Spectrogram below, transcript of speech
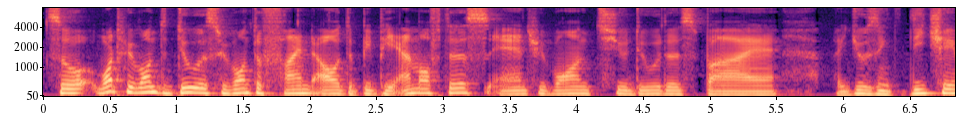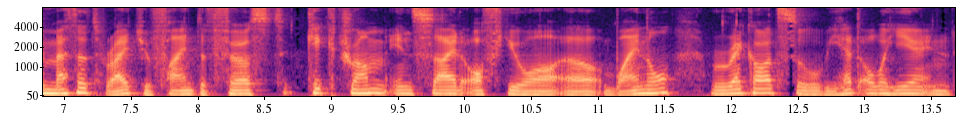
So what we want to do is we want to find out the BPM of this and we want to do this by uh, using the DJ method, right? You find the first kick drum inside of your uh, vinyl record. So we head over here and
